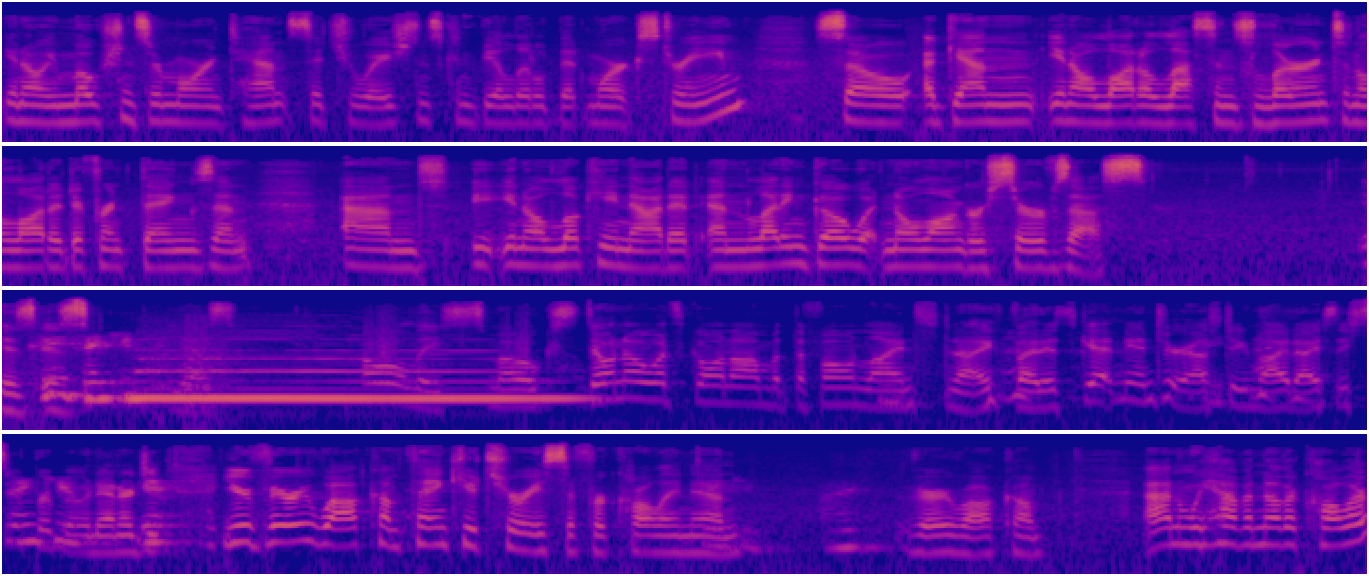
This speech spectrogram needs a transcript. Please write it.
You know, emotions are more intense, situations can be a little bit more extreme. So again, you know, a lot of lessons learned and a lot of different things and and you know, looking at it and letting go what no longer serves us is Okay, is thank you. Yes. Holy smokes. Don't know what's going on with the phone lines tonight, but it's getting interesting, might I say. Supermoon energy. You're very welcome. Thank you, Teresa, for calling in. Very welcome. And we have another caller,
